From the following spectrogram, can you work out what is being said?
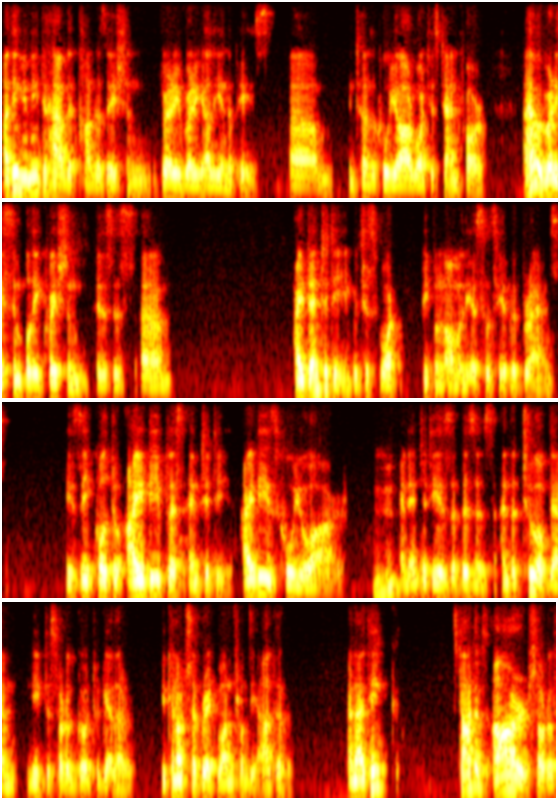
I think you need to have that conversation very, very early in the piece um, in terms of who you are, what you stand for. I have a very simple equation. This is um, identity, which is what people normally associate with brands, is equal to ID plus entity. ID is who you are, mm-hmm. and entity is the business. And the two of them need to sort of go together. You cannot separate one from the other. And I think startups are sort of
